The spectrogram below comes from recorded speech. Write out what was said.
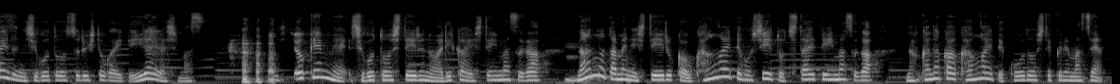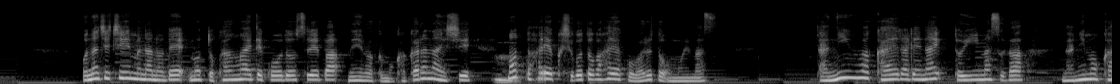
えずに仕事をする人がいてイライラします。一生懸命仕事をしているのは理解していますが、うん、何のためにしているかを考えてほしいと伝えていますが、なかなか考えて行動してくれません。同じチームなのでもっと考えて行動すれば迷惑もかからないし、うん、もっと早く仕事が早く終わると思います。他人は変えられないと言いますが、何も考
